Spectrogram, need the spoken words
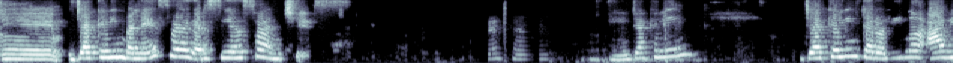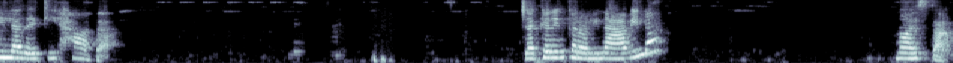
Eh, Jacqueline Vanessa García Sánchez. Jacqueline. Jacqueline Carolina Ávila de Quijada. Jacqueline Carolina Ávila. No está.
